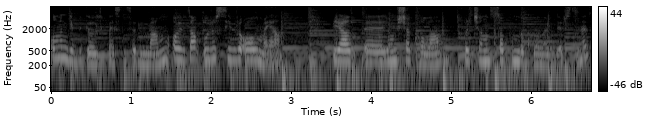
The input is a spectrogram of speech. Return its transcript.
Onun gibi gözükmesini istedim ben bunu. O yüzden ucu sivri olmayan, biraz e, yumuşak olan fırçanın sapını da kullanabilirsiniz.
